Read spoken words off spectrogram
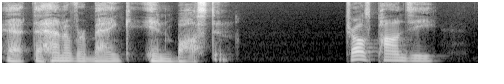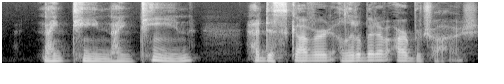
at the Hanover Bank in Boston. Charles Ponzi, 1919, had discovered a little bit of arbitrage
